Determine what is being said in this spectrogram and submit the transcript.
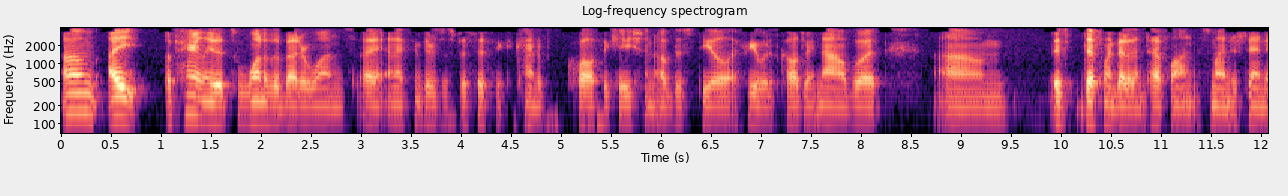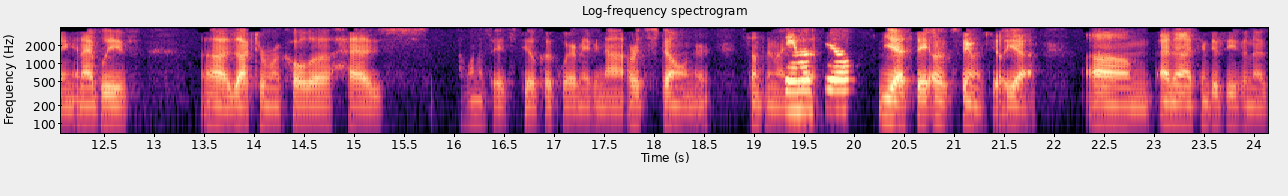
Um, I apparently it's one of the better ones, I, and I think there's a specific kind of qualification of the steel. I forget what it's called right now, but um, it's definitely better than Teflon, is my understanding. And I believe uh, Dr. Mercola has, I want to say it's steel cookware, maybe not, or it's stone or something like Stainless that. Stainless steel. Yeah, sta- oh, stainless steel. Yeah. Um, and then I think there's even a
